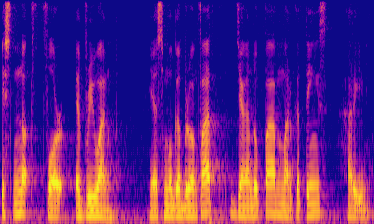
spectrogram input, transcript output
is not for everyone. Ya, semoga bermanfaat. Jangan lupa marketing hari ini.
